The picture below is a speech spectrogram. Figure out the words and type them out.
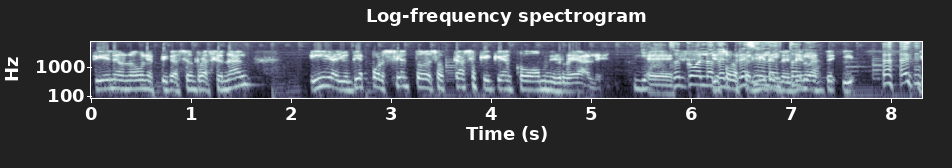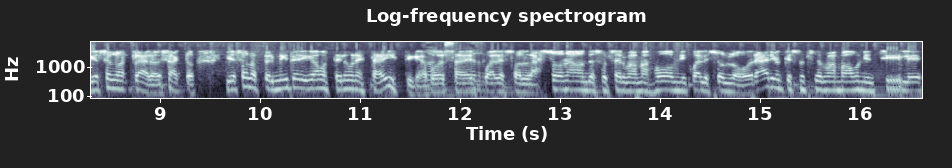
tiene o no una explicación racional y hay un 10% de esos casos que quedan como ovnis reales. Eh, son como los del precio de la historia. Y, y eso nos, claro, exacto. Y eso nos permite, digamos, tener una estadística, No, poder saber. cuáles son las zonas donde se observa más ovni, cuáles son los horarios en que se observa más ovni en Chile,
